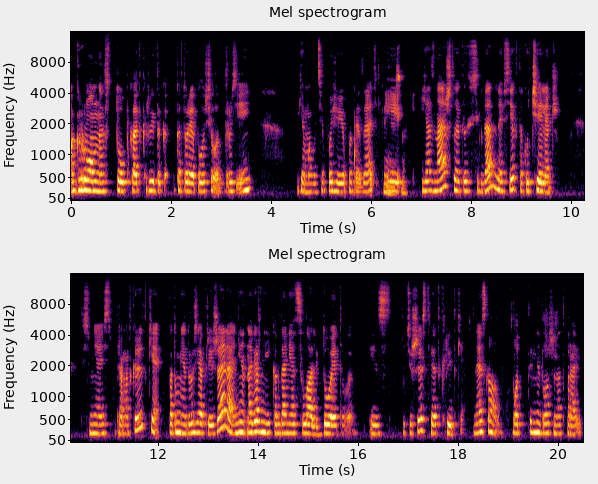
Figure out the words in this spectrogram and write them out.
огромная стопка открыток, которые я получила от друзей. Я могу тебе позже ее показать. Конечно. И я знаю, что это всегда для всех такой челлендж. То есть у меня есть прям открытки, потом мне друзья приезжали, они, наверное, никогда не отсылали до этого из путешествия открытки. Но я сказала, вот ты мне должен отправить.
